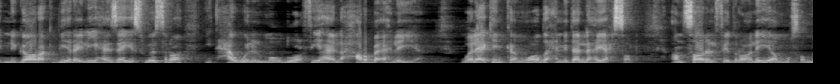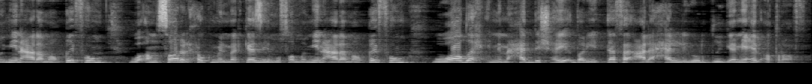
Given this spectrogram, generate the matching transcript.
إن جارة كبيرة ليها زي سويسرا يتحول الموضوع فيها لحرب أهلية. ولكن كان واضح إن ده اللي هيحصل. أنصار الفيدرالية مصممين على موقفهم وأنصار الحكم المركزي مصممين على موقفهم وواضح إن محدش هيقدر يتفق على حل يرضي جميع الأطراف.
